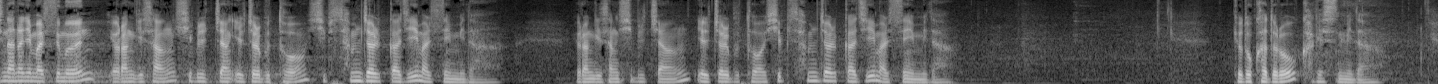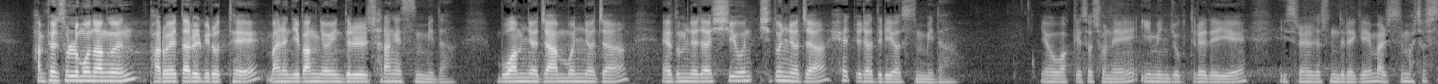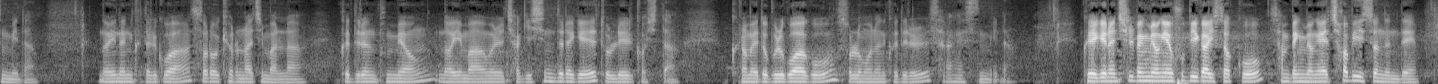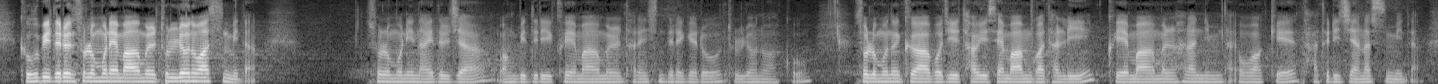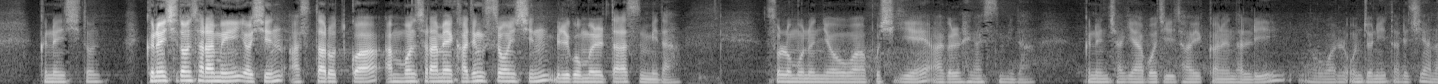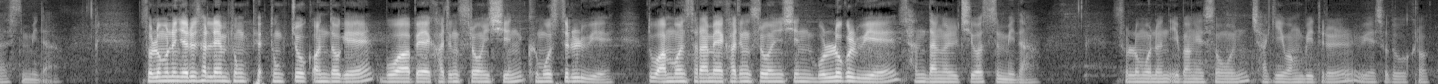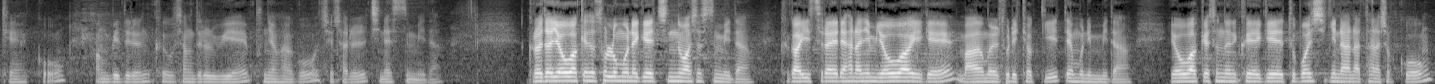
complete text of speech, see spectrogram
주신 하나님 말씀은 열왕기상 11장 1절부터 13절까지 말씀입니다. 열왕기상 11장 1절부터 13절까지 말씀입니다. 교독하도록 하겠습니다. 한편 솔로몬 왕은 바로의 딸을 비롯해 많은 이방 여인들을 사랑했습니다. 모함 여자, 암몬 여자, 에돔 여자, 시온, 시돈 여자, 헷 여자들이었습니다. 여호와께서 전에 이 민족들에 대해 이스라엘 자손들에게 말씀하셨습니다. 너희는 그들과 서로 결혼하지 말라. 그들은 분명 너희 마음을 자기 신들에게 돌릴 것이다. 그럼에도 불구하고 솔로몬은 그들을 사랑했습니다. 그에게는 700명의 후비가 있었고 300명의 첩이 있었는데 그 후비들은 솔로몬의 마음을 돌려놓았습니다. 솔로몬이 나이 들자 왕비들이 그의 마음을 다른 신들에게로 돌려놓았고 솔로몬은 그 아버지 다윗의 마음과 달리 그의 마음을 하나님 여호와께 다 드리지 않았습니다. 그는 시돈 그는 시돈 사람의 여신 아스타롯과 암몬 사람의 가증스러운 신 밀곰을 따랐습니다. 솔로몬은 여호와 보시기에 악을 행했습니다. 그는 자기 아버지 다윗과는 달리 여호와를 온전히 따르지 않았습니다. 솔로몬은 예루살렘 동쪽 언덕에 모압의 가증스러운 신 그모스를 위해 또 암몬 사람의 가증스러운 신 몰록을 위해 산당을 지었습니다. 솔로몬은 이방에서 온 자기 왕비들을 위해서도 그렇게 했고 왕비들은 그 우상들을 위해 분양하고 제사를 지냈습니다. 그러자 여호와께서 솔로몬에게 진노하셨습니다. 그가 이스라엘의 하나님 여호와에게 마음을 돌이켰기 때문입니다. 여호와께서는 그에게 두 번씩이나 나타나셨고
